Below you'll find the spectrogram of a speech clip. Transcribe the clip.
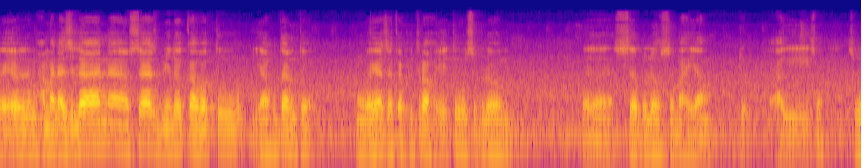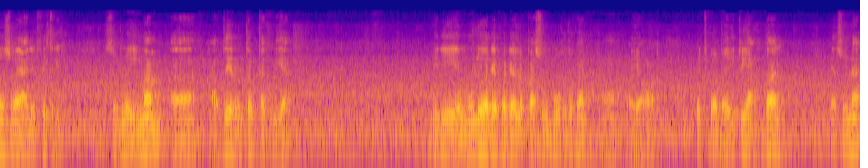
Baik Muhammad Azlan, uh, Ustaz, bilakah waktu yang betul untuk membayar zakat fitrah iaitu sebelum Eh, sebelum sembahyang hari sebelum sembahyang Aidil Fitri. Sebelum imam uh, hadir untuk takbir jadi mula daripada lepas subuh tu kan ha, bayarlah cuba bayar itu yang afdal yang sunat.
